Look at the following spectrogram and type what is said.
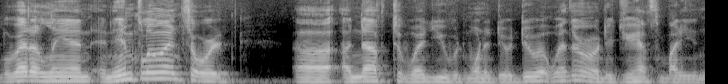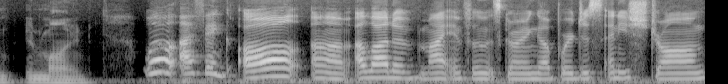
Loretta Lynn an influence or uh, enough to where you would want to do a duet with her, or did you have somebody in, in mind? Well, I think all um, a lot of my influence growing up were just any strong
